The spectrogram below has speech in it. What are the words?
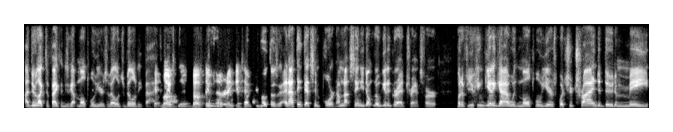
I do like the fact that he's got multiple years of eligibility back. Yeah, both Um, do. Both do. Notre Dame did too. both those guys. And I think that's important. I'm not saying you don't go get a grad transfer, but if you can get a guy with multiple years, what you're trying to do to me,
